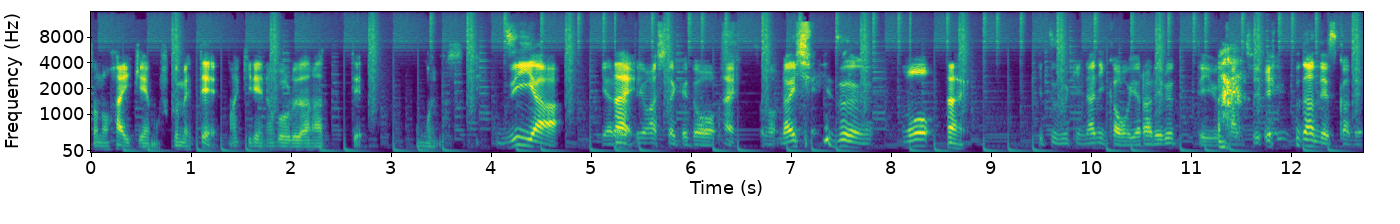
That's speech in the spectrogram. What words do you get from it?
その背景も含めて、まあ綺麗なゴールだなって思います、ね。ズイヤーやられてましたけど、はいはい、その来シーズンも、はい引き続き何かをやられるっていう感じ なんですかね。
